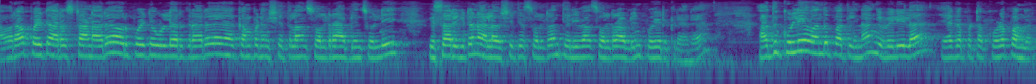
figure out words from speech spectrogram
அவராக போயிட்டு அரெஸ்ட் ஆனார் அவர் போயிட்டு உள்ளே இருக்கிறாரு கம்பெனி விஷயத்தெலாம் சொல்கிறேன் அப்படின்னு சொல்லி விசாரிக்கிட்ட நான் எல்லா விஷயத்தையும் சொல்கிறேன் தெளிவாக சொல்கிறேன் அப்படின்னு போயிருக்கிறாரு. அதுக்குள்ளேயே வந்து பார்த்திங்கன்னா இங்கே வெளியில் ஏகப்பட்ட குழப்பங்கள்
